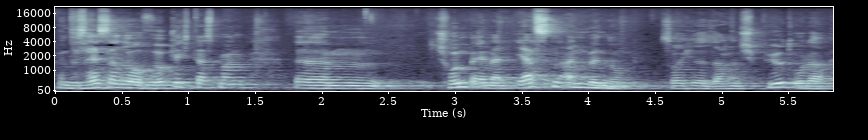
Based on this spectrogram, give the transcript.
Und das heißt also auch wirklich, dass man ähm, schon bei einer ersten Anwendung solche Sachen spürt oder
